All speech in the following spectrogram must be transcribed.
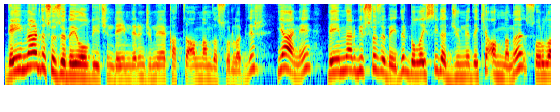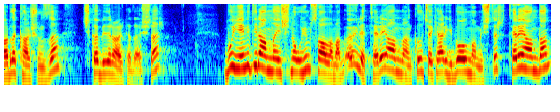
Deyimler de söz öbeği olduğu için deyimlerin cümleye kattığı anlam da sorulabilir. Yani deyimler bir söz öbeğidir. Dolayısıyla cümledeki anlamı sorularda karşınıza çıkabilir arkadaşlar. Bu yeni dil anlayışına uyum sağlamak öyle tereyağından kıl çeker gibi olmamıştır. Tereyağından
